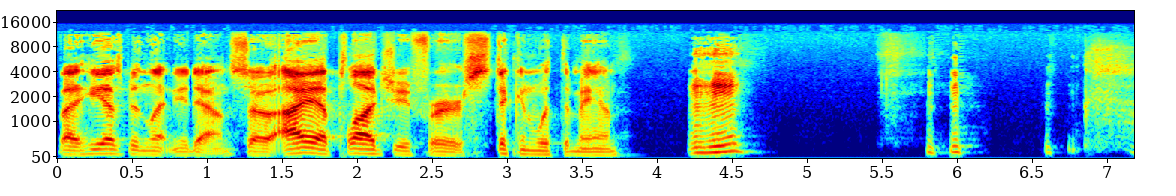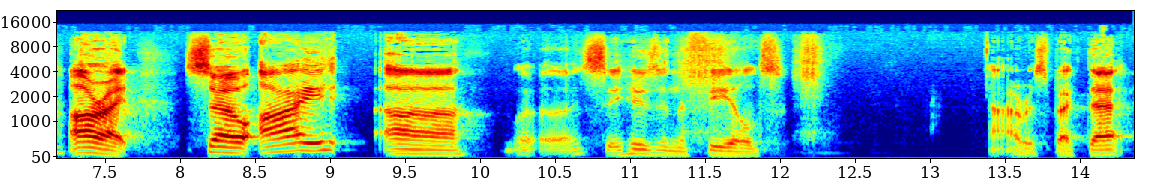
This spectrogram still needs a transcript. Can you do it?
But he has been letting you down, so I applaud you for sticking with the man. Mm-hmm. All right. So I uh let's see who's in the fields. I respect that.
